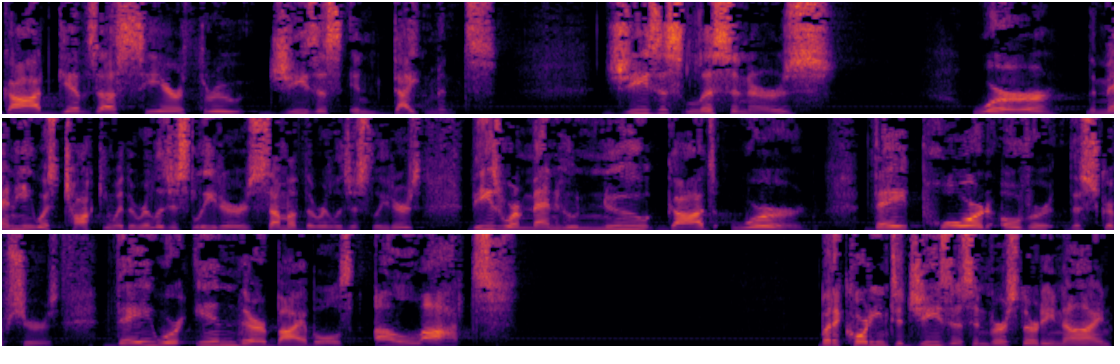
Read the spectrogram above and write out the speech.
God gives us here through Jesus' indictment. Jesus' listeners were the men he was talking with, the religious leaders, some of the religious leaders, these were men who knew God's word. They pored over the scriptures. They were in their Bibles a lot. But according to Jesus in verse 39,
